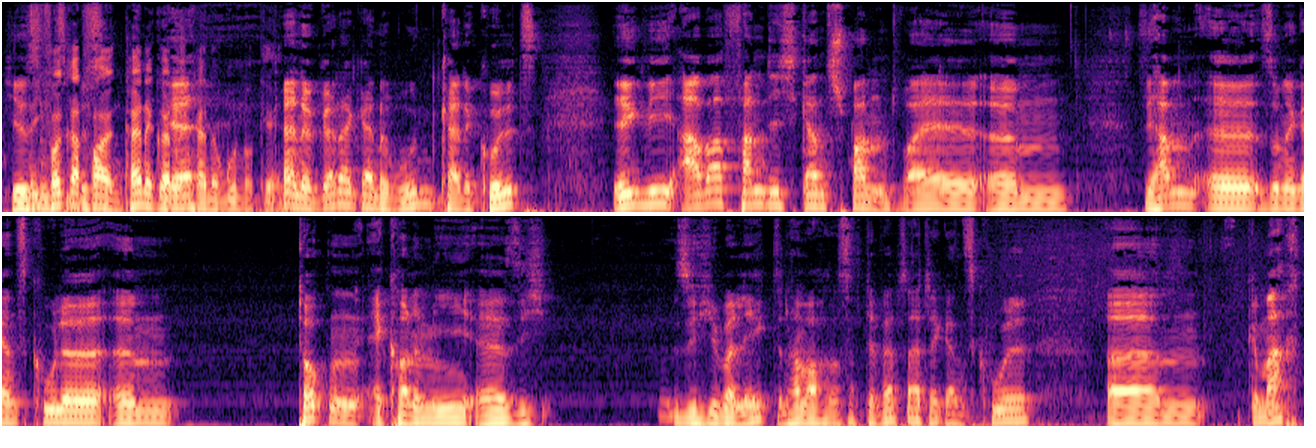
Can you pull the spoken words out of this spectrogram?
Hier ich wollte gerade fragen, keine Götter, äh, keine Runen, okay. Keine Götter, keine Runen, keine Kults. Irgendwie, aber fand ich ganz spannend, weil ähm, sie haben äh, so eine ganz coole ähm, Token-Economy äh, sich, sich überlegt und haben auch das auf der Webseite ganz cool ähm, gemacht.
